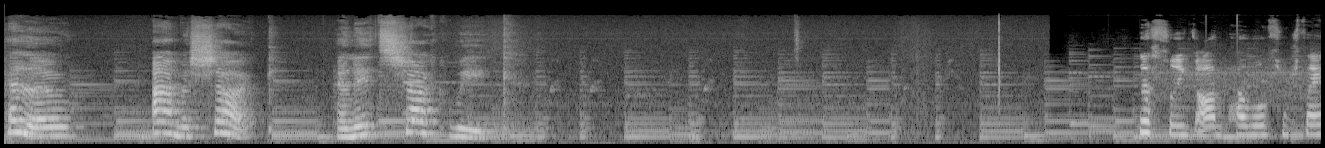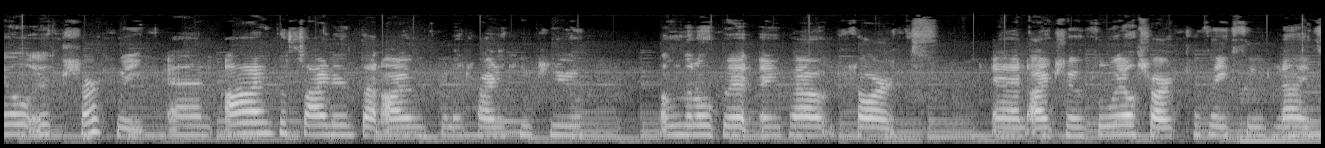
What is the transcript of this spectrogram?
Hello, I'm a shark, and it's Shark Week. This week on Pebbles for Sale is Shark Week, and I decided that I was going to try to teach you a little bit about sharks. And I chose the whale shark because they seemed nice.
